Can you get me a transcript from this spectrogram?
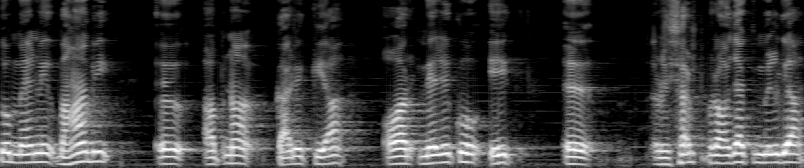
तो मैंने वहाँ भी अपना कार्य किया और मेरे को एक रिसर्च प्रोजेक्ट मिल गया,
